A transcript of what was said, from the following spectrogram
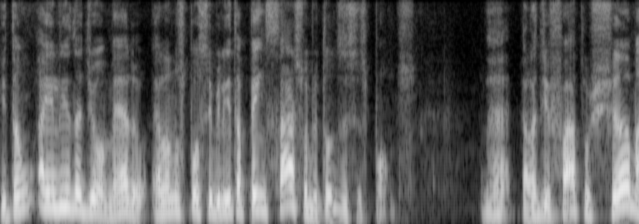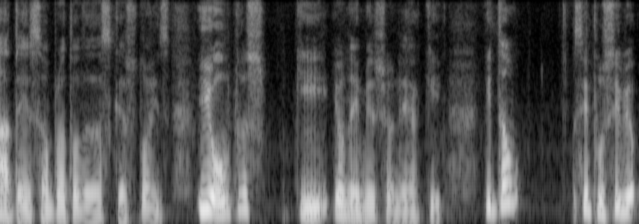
Então, a Elida de Homero, ela nos possibilita pensar sobre todos esses pontos. Né? Ela, de fato, chama a atenção para todas as questões e outras que eu nem mencionei aqui. Então, se possível,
